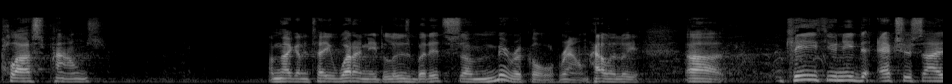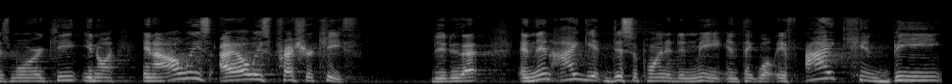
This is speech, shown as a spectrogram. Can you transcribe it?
plus pounds. I'm not going to tell you what I need to lose, but it's a miracle realm. Hallelujah. Uh, Keith, you need to exercise more. Keith, you know, and I always, I always pressure Keith. Do you do that? And then I get disappointed in me and think, well, if I can be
